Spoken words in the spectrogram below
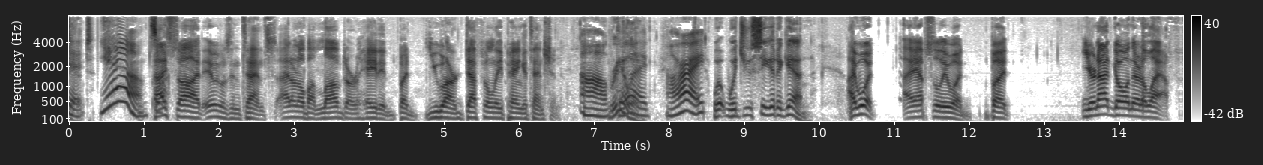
it. Yeah. So, I saw it. It was intense. I don't know about loved or hated, but you are definitely paying attention. Oh, Really? good. All right. W- would you see it again? I would. I absolutely would. But you're not going there to laugh.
